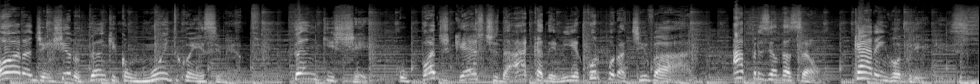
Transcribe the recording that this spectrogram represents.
Hora de encher o tanque com muito conhecimento. Tanque Cheio, o podcast da Academia Corporativa Ali. Apresentação: Karen Rodrigues.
